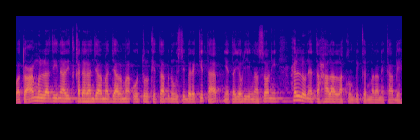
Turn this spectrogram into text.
Wa ta'amul ladina kadaran jalma-jalma utul kitab nunggu dibere kitab nyata Yahudi jeung Nasrani helun eta halal lakum pikeun marane kabeh.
